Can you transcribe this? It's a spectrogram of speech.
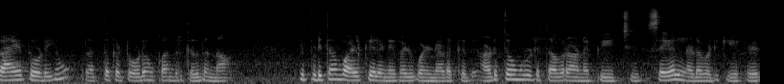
காயத்தோடையும் ரத்தக்கட்டோடையும் உட்காந்துருக்கிறது நான். இப்படி தான் வாழ்க்கையில் நிகழ்வுகள் நடக்குது. அடுத்தவங்களுடைய தவறான பேச்சு செயல் நடவடிக்கைகள்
